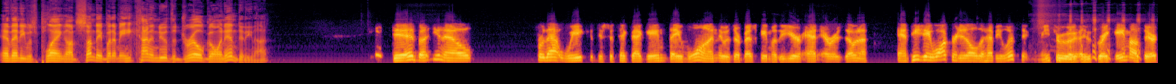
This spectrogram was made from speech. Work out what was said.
and then he was playing on Sunday. But I mean, he kind of knew the drill going in, did he not? He did, but you know, for that week, just to take that game, they won. It was their best game of the year at Arizona. And PJ Walker did all the heavy lifting. I mean, he threw a, a great game out there,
